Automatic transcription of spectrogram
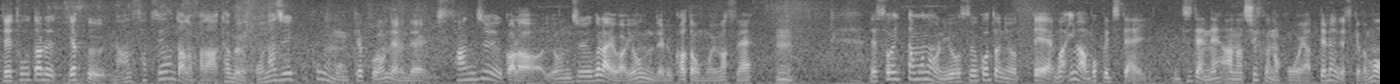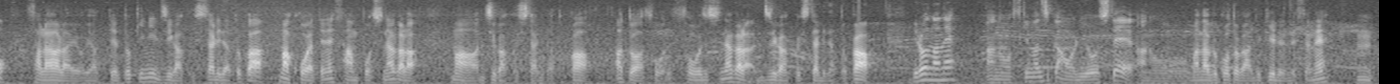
でトータル約何冊読んだのかな？多分同じ本も結構読んでるんで30から40ぐらいは読んでるかと思いますね。うん。でそういったものを利用することによって、まあ、今僕自体自体ねあの主婦の方をやってるんですけども皿洗いをやってる時に自学したりだとか、まあ、こうやってね散歩しながら、まあ、自学したりだとかあとはそうです。掃除しながら自学したりだとかいろんなねあの隙間時間を利用してあの学ぶことができるんですよね。うん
